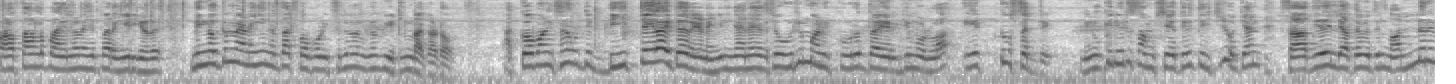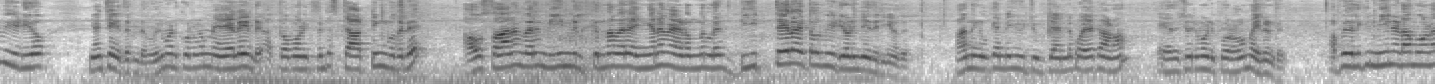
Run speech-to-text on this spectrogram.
വളർത്താനുള്ള പ്ലാനിലാണ് ഇപ്പോൾ ഇറങ്ങിയിരിക്കുന്നത്. നിങ്ങൾക്കും വേണമെങ്കിൽ ഇങ്ങനത്തെ അക്വാപോണിക്സിൽ നിങ്ങൾക്ക് വീട്ടിലുണ്ടാക്കാം കേട്ടോ. അക്വാപോണിക്സിനെ കുറിച്ച് ഡീറ്റെയിൽ ആയിട്ട് അറിയണമെങ്കിൽ ഞാൻ ഏകദേശം ഒരു മണിക്കൂർ ദൈർഘ്യമുള്ള എ ടു സെറ്റ് നിങ്ങൾക്ക് ഇനി ഒരു സംശയത്തിന് തിരിച്ചു ചോദിക്കാൻ സാധ്യതയില്ലാത്ത വിധത്തിൽ നല്ലൊരു വീഡിയോ ഞാൻ ചെയ്തിട്ടുണ്ട്. ഒരു മണിക്കൂറിന് മേലെയുണ്ട്. അക്വാപോണിക്സിന്റെ സ്റ്റാർട്ടിങ് മുതൽ അവസാനം വരെ മീൻ വിൽക്കുന്നവരെ എങ്ങനെ വേണം എന്നുള്ള ഡീറ്റെയിൽ ആയിട്ടുള്ള വീഡിയോ ആണ് ചെയ്തിരിക്കുന്നത്. അത് നിങ്ങൾക്ക് എന്റെ യൂട്യൂബ് ചാനലിൽ പോയാൽ കാണാം. ഏകദേശം ഒരു മണിക്കൂറോളം അതിലുണ്ട് അപ്പോൾ ഇതിലേക്ക് മീൻ ഇടാൻ പോകണ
